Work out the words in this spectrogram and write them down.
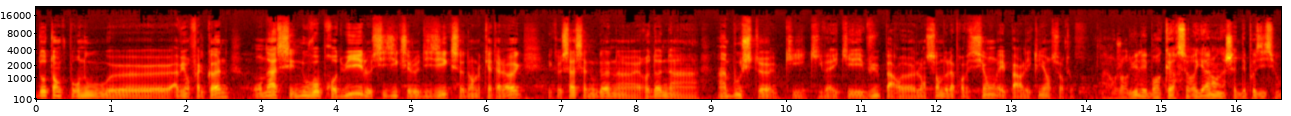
d'autant que pour nous, euh, Avion Falcon, on a ces nouveaux produits, le 6X et le 10X dans le catalogue, et que ça, ça nous donne, euh, redonne un, boost qui, qui, va, qui est vu par euh, l'ensemble de la profession et par les clients surtout. Alors aujourd'hui, les brokers se régalent, on achète des positions?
